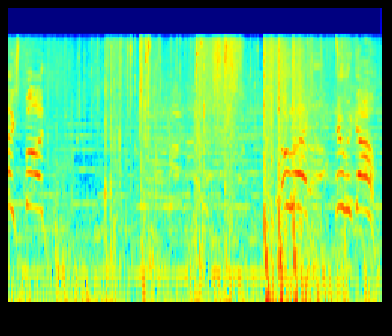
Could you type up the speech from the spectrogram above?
Thanks, bud. All right, here we go.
